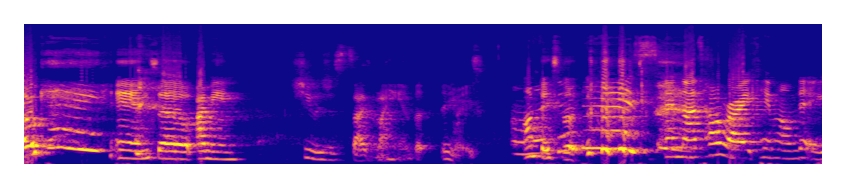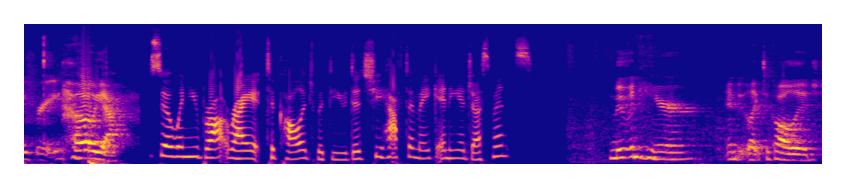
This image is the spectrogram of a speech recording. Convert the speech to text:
"Okay." And so, I mean, she was just the size of my hand, but anyways, oh on Facebook. and that's how Riot came home to Avery. Oh yeah. So when you brought Riot to college with you, did she have to make any adjustments? Moving here and like to college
